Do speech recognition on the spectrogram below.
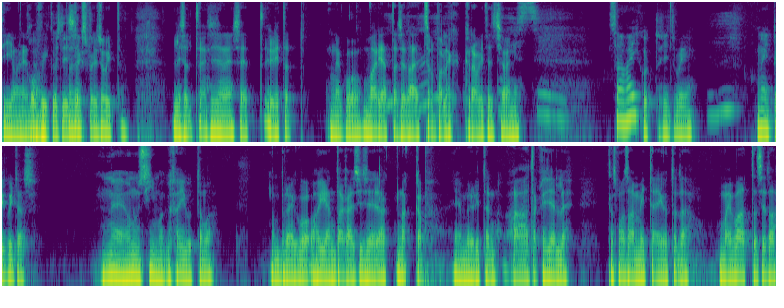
diivanil. Kohvikus see lihtsalt. oleks päris huvitav. lihtsalt siis on jah see, et üritad nagu varjata seda, et sul pole gravitatsiooni. sa haigutasid või? näita, kuidas. näe, onu Siim hakkas haigutama. ma praegu hoian tagasi, see nakkab ja ma üritan, ta hakkas jälle. kas ma saan mitte haigutada? ma ei vaata seda.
